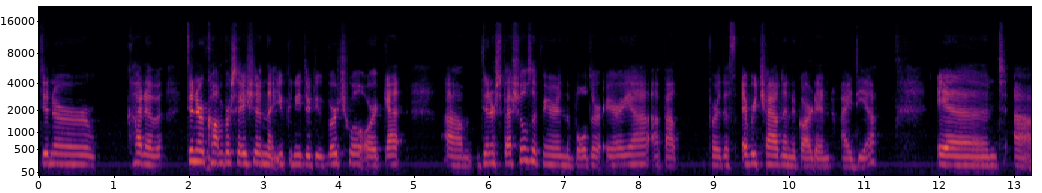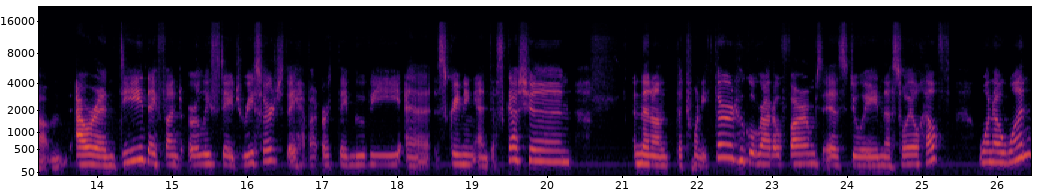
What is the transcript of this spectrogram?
dinner kind of dinner conversation that you can either do virtual or get um, dinner specials if you're in the Boulder area about for this every child in a garden idea. And um, our ND, they fund early stage research. They have an Earth Day movie and screening and discussion. And then on the 23rd, Hugo Farms is doing the soil health 101.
